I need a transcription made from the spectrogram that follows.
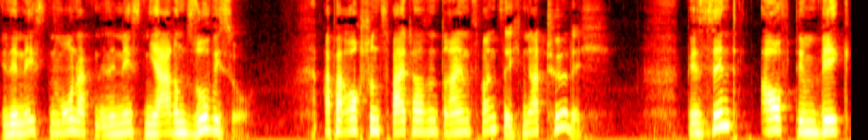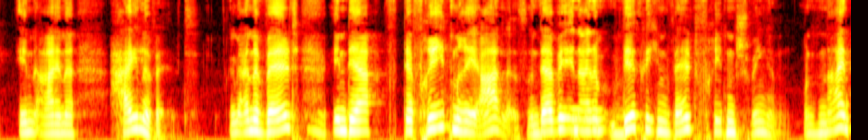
In den nächsten Monaten, in den nächsten Jahren sowieso. Aber auch schon 2023, natürlich. Wir sind auf dem Weg in eine heile Welt. In eine Welt, in der der Frieden real ist, in der wir in einem wirklichen Weltfrieden schwingen. Und nein,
